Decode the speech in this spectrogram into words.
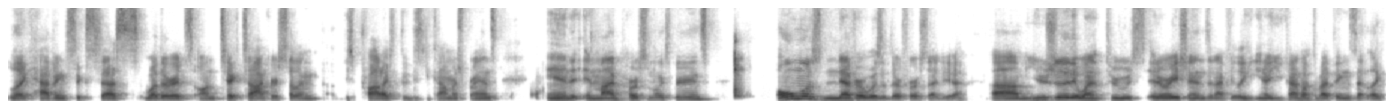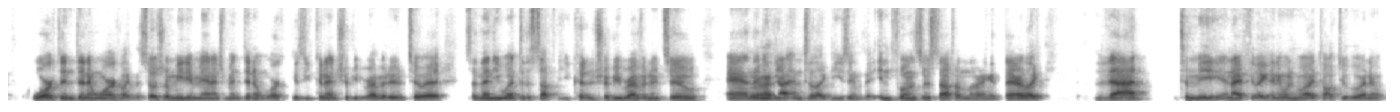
like having success, whether it's on TikTok or selling these products through these e-commerce brands. And in my personal experience, almost never was it their first idea. Um, usually they went through iterations, and I feel like you know you kind of talked about things that like worked and didn't work, like the social media management didn't work because you couldn't attribute revenue to it. So then you went to the stuff that you could attribute revenue to, and then right. you got into like using the influencer stuff and learning it there. Like that to me, and I feel like anyone who I talk to who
